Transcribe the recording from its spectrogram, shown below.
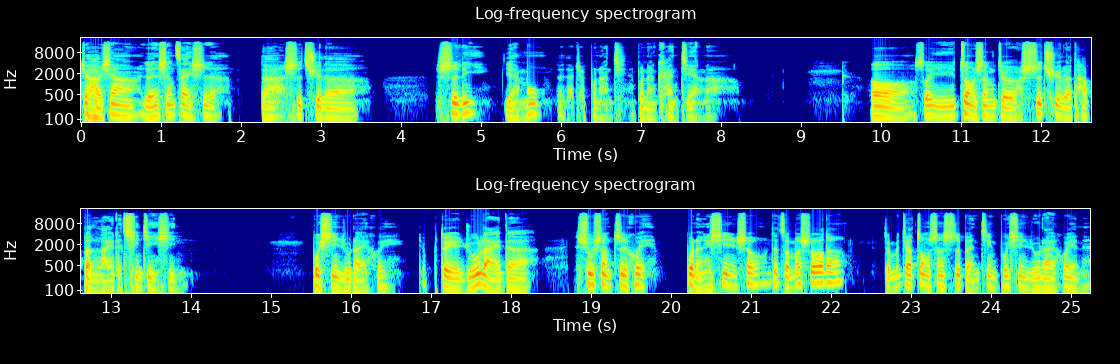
就好像人生在世啊，失去了视力眼目，那他就不能见不能看见了。哦，所以众生就失去了他本来的清净心。不信如来会，就对如来的殊胜智慧不能信受。这怎么说呢？怎么叫众生失本净，不信如来会呢？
